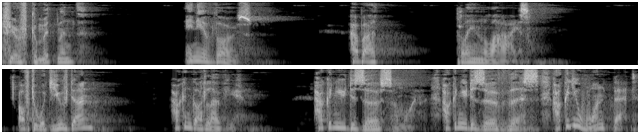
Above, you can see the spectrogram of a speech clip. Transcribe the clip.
fear of commitment, any of those. How about plain lies? After what you've done, how can God love you? How can you deserve someone? How can you deserve this? How can you want that?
